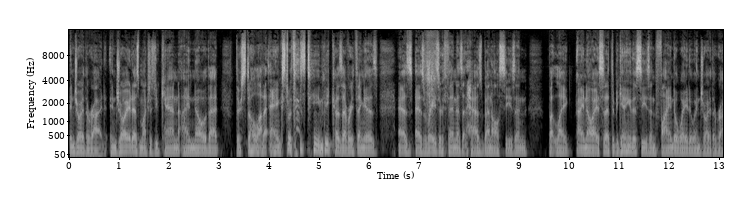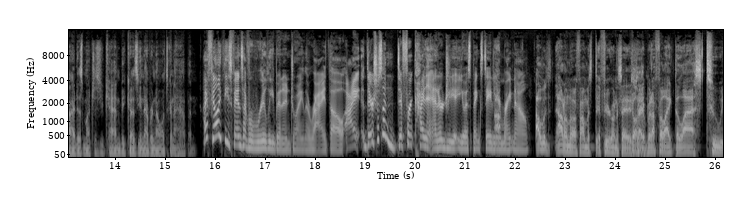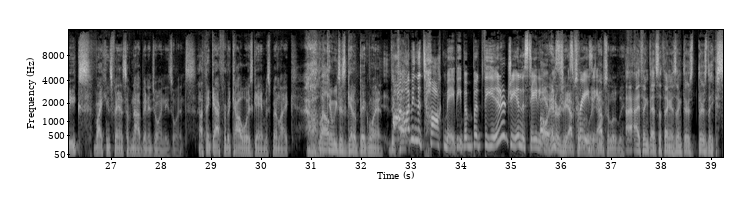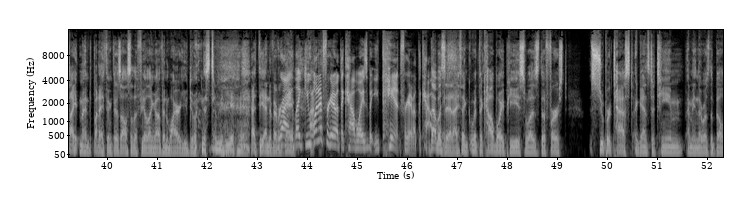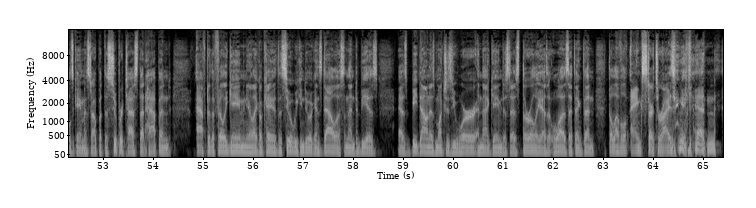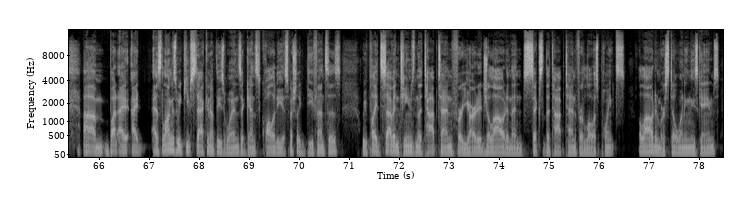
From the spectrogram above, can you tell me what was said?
Enjoy the ride. Enjoy it as much as you can. I know that there's still a lot of angst with this team because everything is as as razor thin as it has been all season. But like I know I said at the beginning of the season, find a way to enjoy the ride as much as you can because you never know what's going to happen. I feel like these fans have really been enjoying the ride, though. I there's just a different kind of energy at US Bank Stadium right now. I would. I don't know if I'm. A, if you're going to say this, Go ahead. but I feel like the last two weeks, Vikings fans have not been enjoying these wins. I think after the Cowboys game, it's been like, oh, Well- like can we just get a big win? oh, I mean the talk maybe, but but the energy in the stadium. Oh, is- energy, is absolutely, crazy. absolutely. I, I think that's the thing. I think there's there's the excitement, but I think there's also the feeling of, and why are you doing this to me at the end of every Right, game? like you want to forget about the Cowboys, but you can't forget about the Cowboys. That was it. I think with the Cowboy piece was the first super test against a team. I mean, there was the Bills game and stuff, but the super test that happened after the Philly game, and you're like, okay, let's see what we can do against Dallas, and then to be as as beat down as much as you were in that game, just as thoroughly as it was, I think then the level of angst starts rising again. Um, but I, I, as long as we keep stacking up these wins against quality, especially defenses, we played seven teams in the top 10 for yardage allowed and then six of the top 10 for lowest points allowed, and we're still winning these games.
